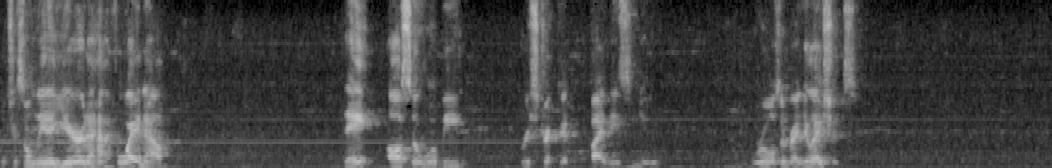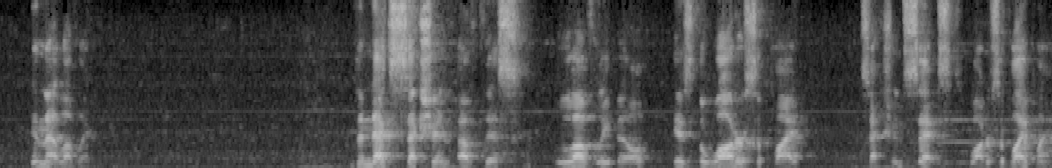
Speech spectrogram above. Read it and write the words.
which is only a year and a half away now, they also will be restricted by these new rules and regulations. Isn't that lovely? The next section of this lovely bill is the water supply section six, water supply plan.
